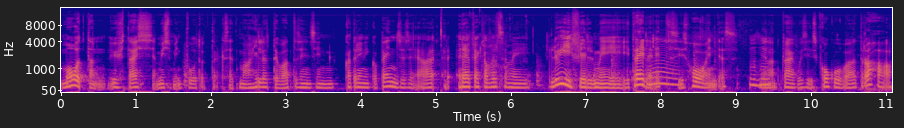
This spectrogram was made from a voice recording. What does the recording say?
ma ootan ühte asja, mis mind puudutaks, et ma hiljuti vaatasin siin Kadriniko Pensiuse ja Re- Rebecca Põltsamäe lühifilmi treilerit Mm. siis Hooandjas mm Mhm. -hmm. ja nad praegu siis koguvad raha,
